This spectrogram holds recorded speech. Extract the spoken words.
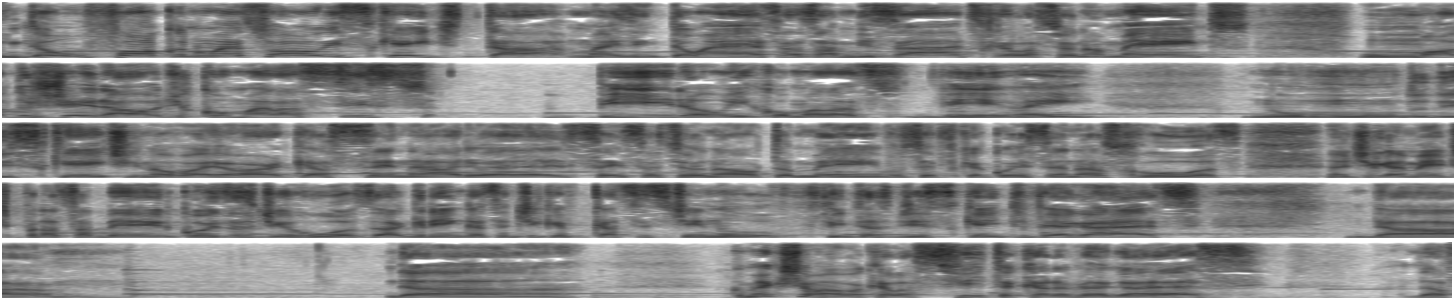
Então o foco não é só o skate, tá? Mas então é essas amizades, relacionamentos, um modo geral de como elas se inspiram e como elas vivem no mundo do skate em Nova York. O cenário é sensacional também, você fica conhecendo as ruas. Antigamente, para saber coisas de ruas da gringa, você tinha que ficar assistindo fitas de skate VHS da. da. Como é que chamava aquelas fitas, cara? VHS? Da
